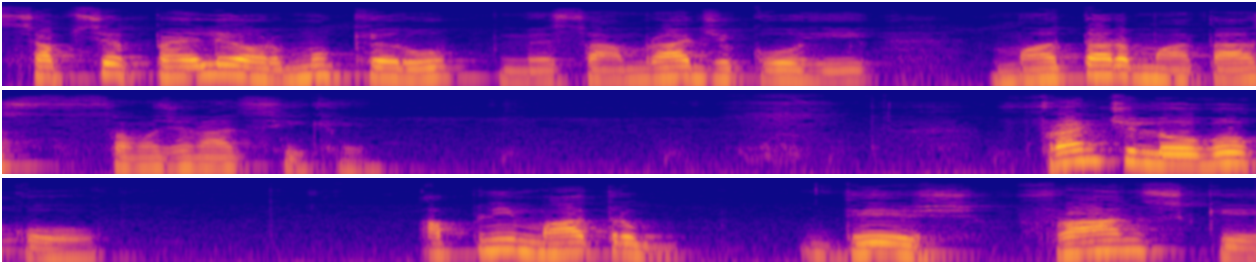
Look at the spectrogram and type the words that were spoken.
सबसे पहले और मुख्य रूप में साम्राज्य को ही मातर माता समझना सीखे। फ्रेंच लोगों को अपनी मात्र देश फ्रांस के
